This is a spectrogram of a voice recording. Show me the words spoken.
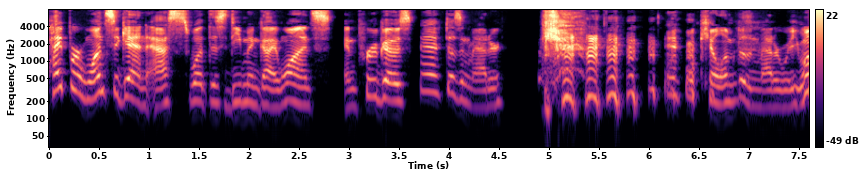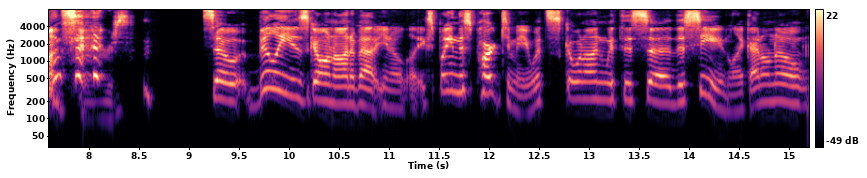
Piper once again asks what this demon guy wants, and Prue goes, "Eh, doesn't matter. We'll kill him. Doesn't matter what he wants." so Billy is going on about, you know, like, explain this part to me. What's going on with this uh this scene? Like, I don't know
